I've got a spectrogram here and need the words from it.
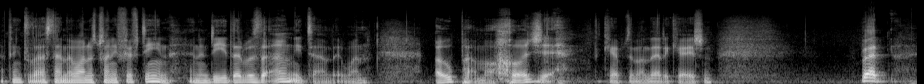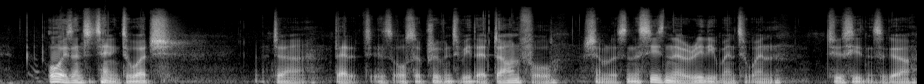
I think the last time they won was 2015, and indeed that was the only time they won. Oupa Mohoje, the captain on that occasion. But always entertaining to watch. But, uh, that is also proven to be their downfall, Shimlas. In the season they really went to win two seasons ago,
